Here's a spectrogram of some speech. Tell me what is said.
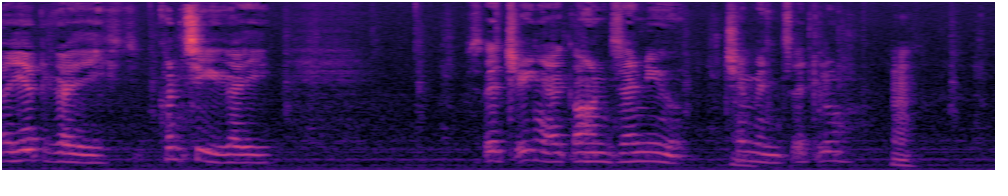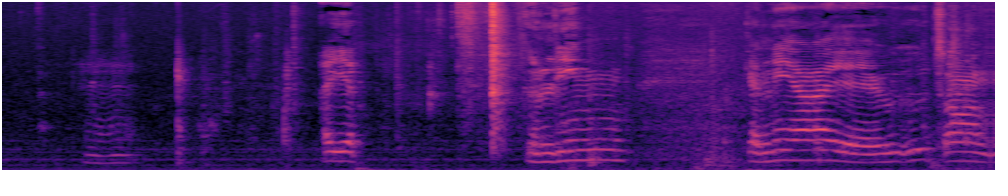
ai cái con chỉ cái sẽ chỉ ngay con ra nhiều chỉ mình rất luôn ai Grün, Ganea, Utan,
